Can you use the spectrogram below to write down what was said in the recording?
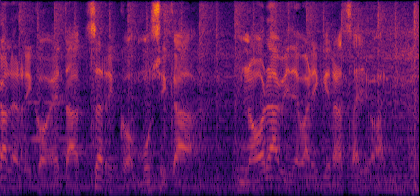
Euskal Herriko eta atzerriko musika norabide barik irratzaioan.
